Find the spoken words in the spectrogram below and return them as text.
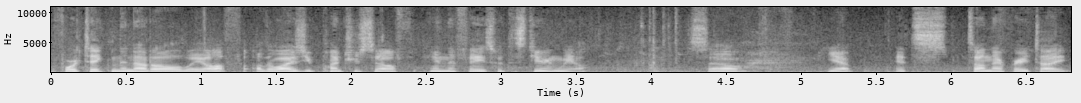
before taking the nut all the way off. Otherwise you punch yourself in the face with the steering wheel. So, yep, it's, it's on there pretty tight.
